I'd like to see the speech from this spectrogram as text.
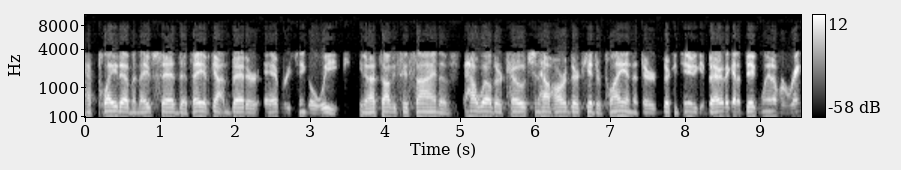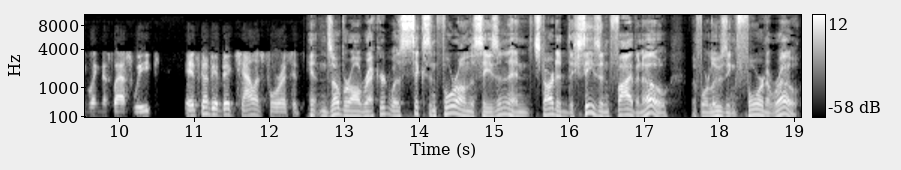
have played them and they've said that they have gotten better every single week. You know, that's obviously a sign of how well they're coached and how hard their kids are playing that they're they're continuing to get better. They got a big win over Ringling this last week. It's going to be a big challenge for us. Hinton's overall record was 6 and 4 on the season and started the season 5 and 0 before losing 4 in a row.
